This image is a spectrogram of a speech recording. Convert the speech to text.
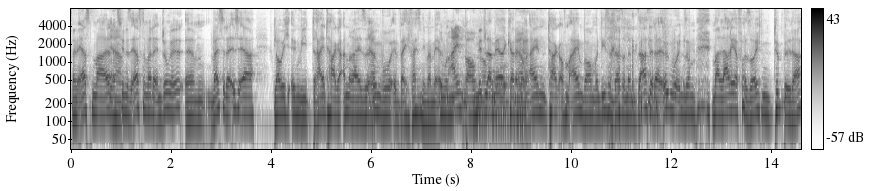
Beim ersten Mal, Ja. als wir das erste Mal da im Dschungel, ähm, weißt du, da ist er, glaube ich, irgendwie drei Tage Anreise Ja. irgendwo, ich weiß nicht mal mehr, irgendwo in Mittelamerika, noch dann irgendwo. noch einen Tag auf dem Einbaum und dies und das und dann saß er da irgendwo in so einem Malaria-verseuchten Tümpel da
